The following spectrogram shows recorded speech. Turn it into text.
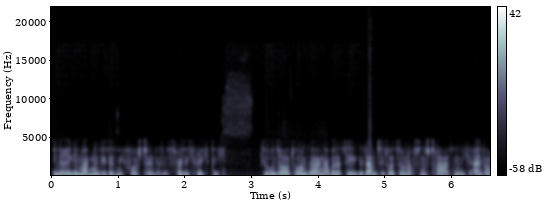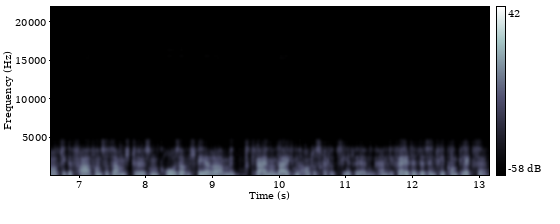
In der Regel mag man sich das nicht vorstellen, das ist völlig richtig. Die, unsere Autoren sagen aber, dass die Gesamtsituation auf den Straßen nicht einfach auf die Gefahr von Zusammenstößen großer und schwerer mit kleinen und leichten Autos reduziert werden kann. Die Verhältnisse sind viel komplexer.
